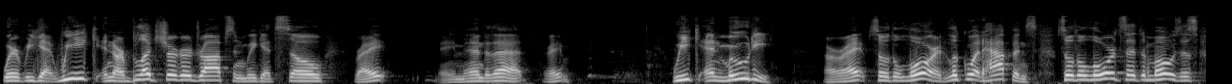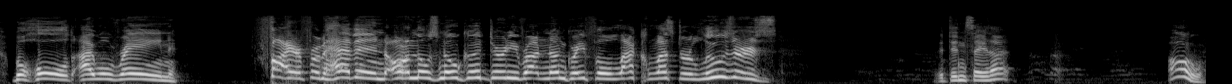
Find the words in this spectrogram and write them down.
where we get weak and our blood sugar drops and we get so right? Amen to that, right? Weak and moody. All right. So the Lord, look what happens. So the Lord said to Moses, behold, I will rain fire from heaven on those no good, dirty, rotten, ungrateful, lackluster losers. It didn't say that? Oh.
